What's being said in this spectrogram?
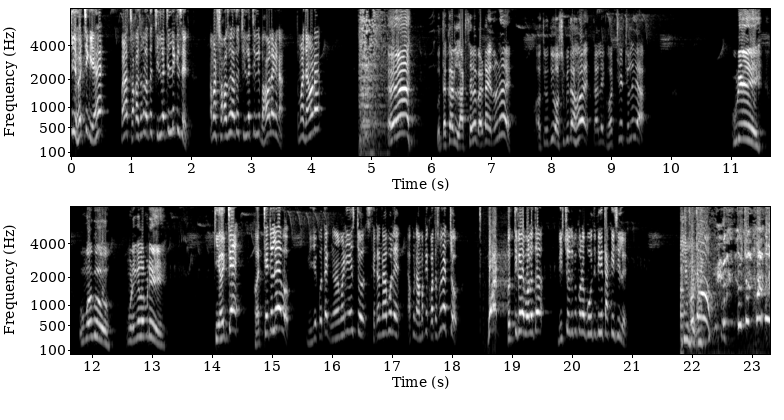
কি হচ্ছে কি হ্যাঁ? মানে সকাল সকাল চিল্লা চিল্লি কিসের? আমার সকাল সকাল চিল্লা চিল্লি ভালো লাগে না। তোমার জানো না? কোথাকার লাটসাবে বেটা এলো রে? অত যদি অসুবিধা হয় তাহলে ঘর ছেড়ে চলে যা। উড়ে উমা গো মরে গেলাম রে। কি হচ্ছে হচ্ছে চলে যাব? নিজে কোথায় গাঁ মারিয়ে এসছো? সেটা না বলে এখন আমাকে কথা শোনাচ্ছ? সত্যি করে বলো তো নিশ্চয় তুমি কোনো বৌদির দিকে তাকিয়েছিলে? তুই চুপ করবি?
